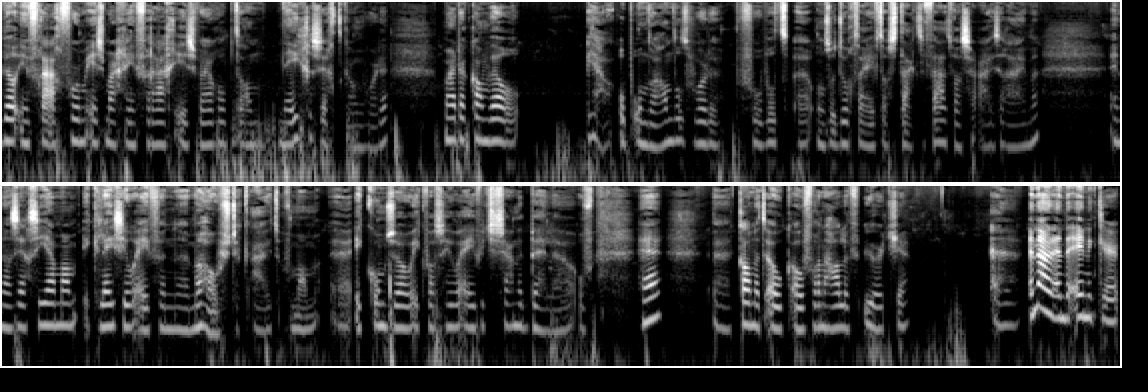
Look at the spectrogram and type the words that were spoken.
wel in vraagvorm is, maar geen vraag is waarop dan nee gezegd kan worden. Maar daar kan wel ja, op onderhandeld worden. Bijvoorbeeld, uh, onze dochter heeft als taak de vaatwasser uitruimen. En dan zegt ze, ja mam, ik lees heel even uh, mijn hoofdstuk uit. Of mam, uh, ik kom zo, ik was heel eventjes aan het bellen. Of hè, uh, kan het ook over een half uurtje. en nou, en de ene keer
